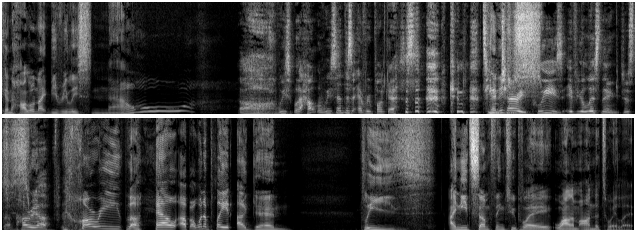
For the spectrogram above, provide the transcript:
Can Hollow Knight be released now? Oh, we how we said this every podcast. Can, Team Can Cherry, just- please, if you're listening, just, uh, hurry up. Hurry the hell up. I want to play it again. Please. I need something to play while I'm on the toilet.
